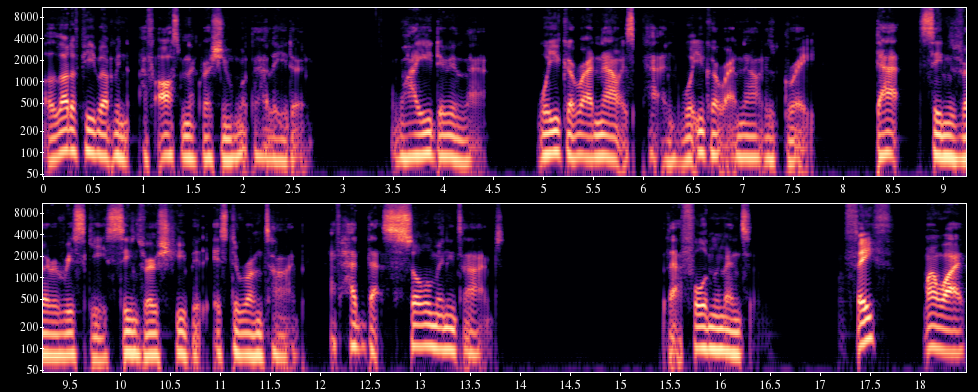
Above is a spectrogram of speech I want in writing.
a lot of people have been have asked me the question, what the hell are you doing? Why are you doing that? What you got right now is patent. What you got right now is great. That seems very risky, seems very stupid. It's the wrong time. I've had that so many times. That forward momentum. Faith, my wife,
